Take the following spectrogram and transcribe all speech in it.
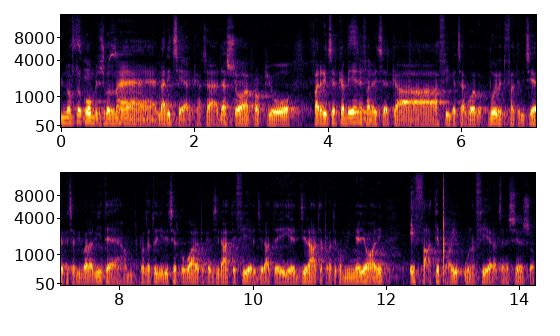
Il nostro Sì, compito secondo sì. me è la ricerca, cioè adesso è proprio fare ricerca bene, Sì. fare ricerca figa, cioè voi, voi fate ricerca, cioè Viva la Vita è un progetto di ricerca uguale perché girate fiere, girate, girate parlate con vignaioli e fate poi una fiera, cioè nel senso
